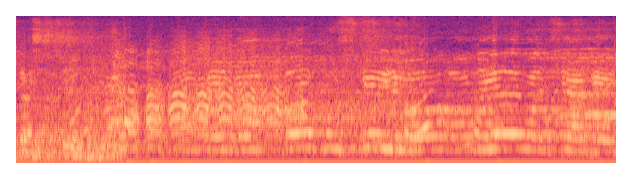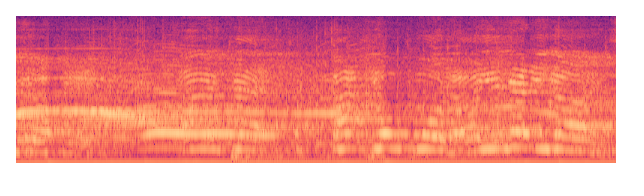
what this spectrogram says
bastard. and we've got uh, Michael Scudamore on uh, the other one champion jockey. Okay, back your corner. Are you ready, guys?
